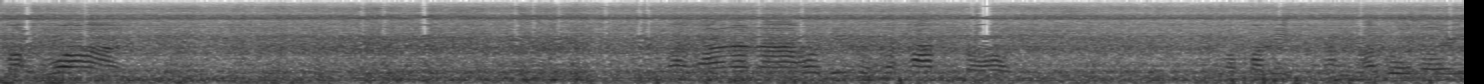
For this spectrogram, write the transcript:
Pakwan. Kakanan na ako dito sa kanto. Papalit ng Hagonoy.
